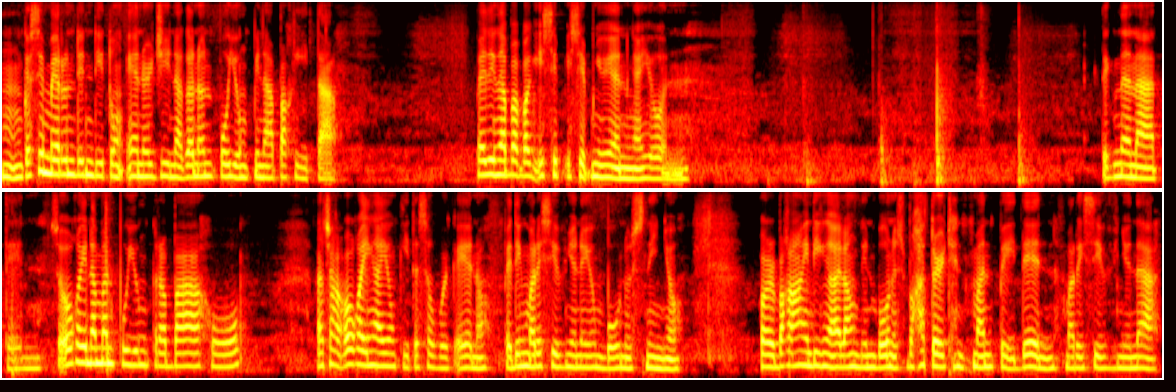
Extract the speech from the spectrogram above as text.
Mm, kasi meron din ditong energy na ganon po yung pinapakita. Pwede na papag-isip-isip nyo yan ngayon. Tignan natin. So, okay naman po yung trabaho. At saka okay nga yung kita sa work. Ayan o, pwedeng ma-receive nyo na yung bonus ninyo. Or baka hindi nga lang din bonus, baka 13th month pay din, ma-receive nyo na.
